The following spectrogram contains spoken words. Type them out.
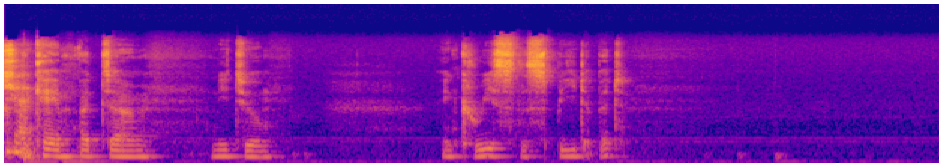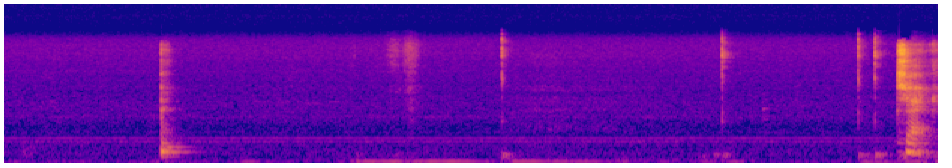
Check. Okay, but um, need to increase the speed a bit. Check.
